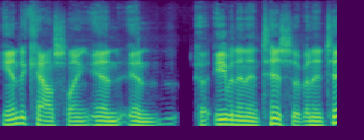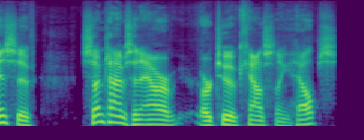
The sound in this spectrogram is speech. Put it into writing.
into counseling and and uh, even an intensive. An intensive Sometimes an hour or two of counseling helps,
